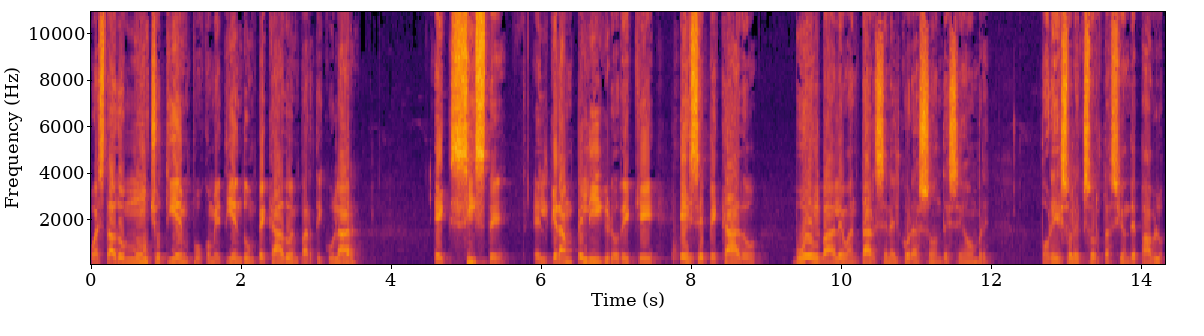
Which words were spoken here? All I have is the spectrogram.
o ha estado mucho tiempo cometiendo un pecado en particular, existe el gran peligro de que ese pecado vuelva a levantarse en el corazón de ese hombre. Por eso la exhortación de Pablo,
